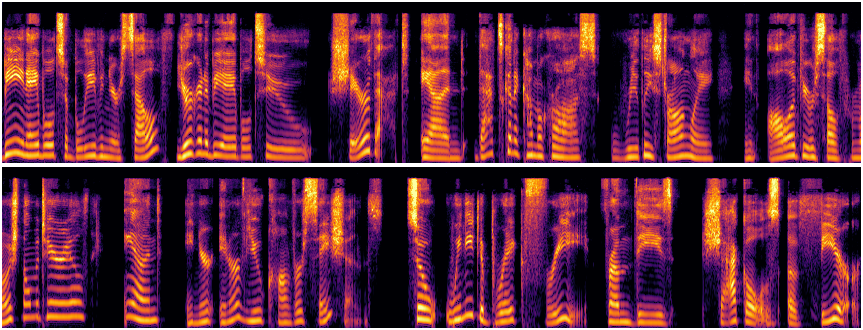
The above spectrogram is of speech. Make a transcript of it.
Being able to believe in yourself, you're going to be able to share that. And that's going to come across really strongly in all of your self promotional materials and in your interview conversations. So we need to break free from these shackles of fear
